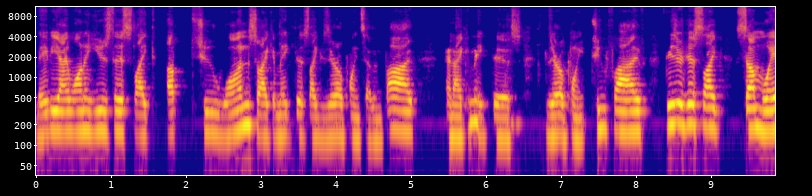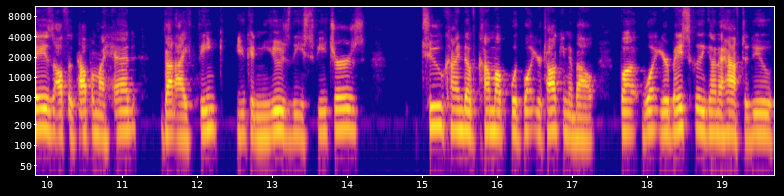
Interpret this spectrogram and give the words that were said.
Maybe I want to use this like up to one. So I can make this like 0.75 and I can make this 0.25. These are just like some ways off the top of my head that I think you can use these features to kind of come up with what you're talking about. But what you're basically going to have to do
